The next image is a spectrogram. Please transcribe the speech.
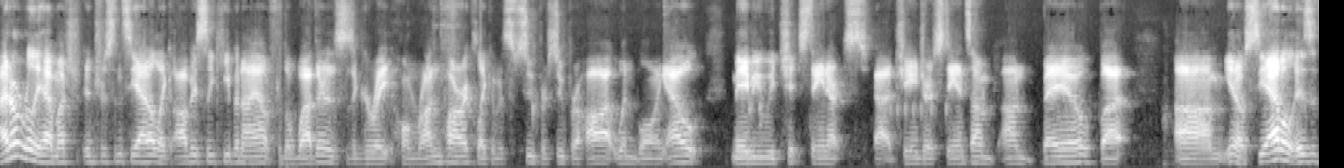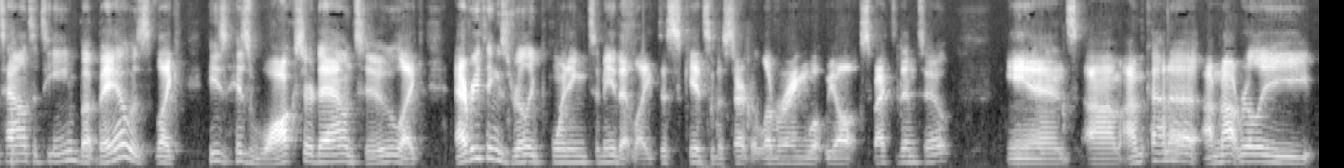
I don't really have much interest in Seattle. Like, obviously, keep an eye out for the weather. This is a great home run park. Like, if it's super, super hot, wind blowing out, maybe we ch- our, uh, change our stance on on Bello. But um, you know, Seattle is a talented team, but Bello is like he's his walks are down too. Like, everything's really pointing to me that like this kid's going to start delivering what we all expected him to and um, I'm kind of I'm not really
